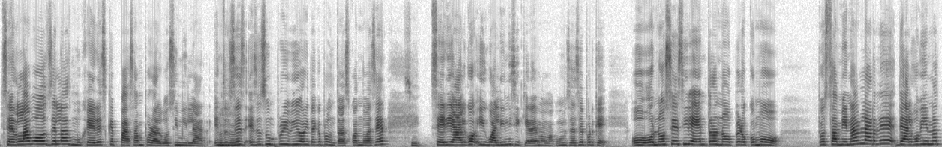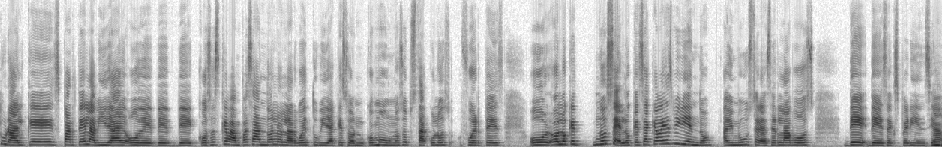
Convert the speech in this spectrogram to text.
ser la voz de las mujeres que pasan por algo similar. Entonces, ese es un preview ahorita que preguntabas cuándo va a ser. Sí. Sería algo igual y ni siquiera de mamá cómo se hace porque, o, o no sé si dentro o no, pero como, pues también hablar de, de algo bien natural que es parte de la vida o de, de- de cosas que van pasando a lo largo de tu vida que son como unos obstáculos fuertes o, o lo que, no sé, lo que sea que vayas viviendo, a mí me gustaría ser la voz de, de esa experiencia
